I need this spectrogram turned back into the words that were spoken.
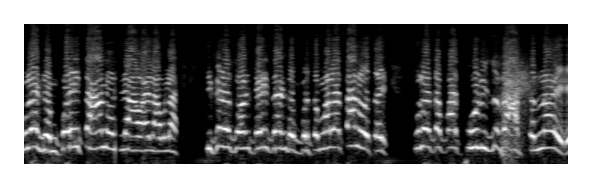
तुला डंपर आणून लावायला लावला. तिकडे दोन तरी डंपर तर मला ताण होत तुला तर पाच थोडी सुद्धा अक्कल नाही.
